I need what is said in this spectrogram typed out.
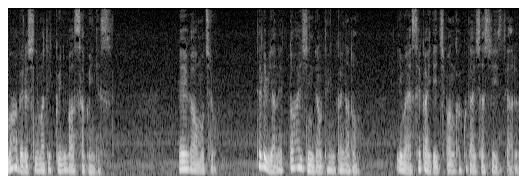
マーベル・シネマティック・ユニバース作品です。映画はもちろんテレビやネット配信での展開など今や世界で一番拡大したシリーズである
